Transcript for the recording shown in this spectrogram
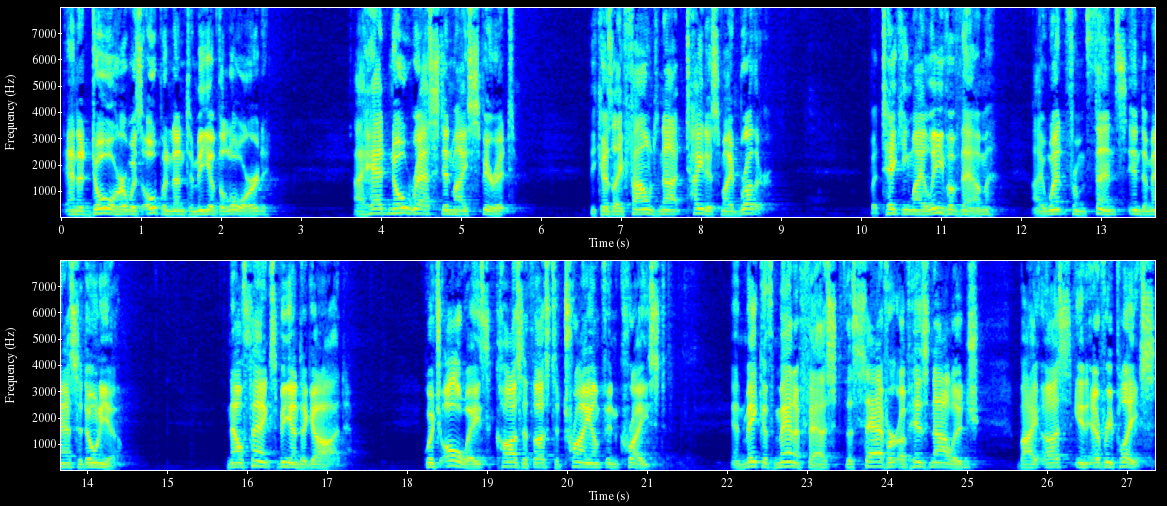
and a door was opened unto me of the Lord, I had no rest in my spirit, because I found not Titus my brother. But taking my leave of them, I went from thence into Macedonia. Now thanks be unto God which always causeth us to triumph in Christ, and maketh manifest the savour of his knowledge by us in every place.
